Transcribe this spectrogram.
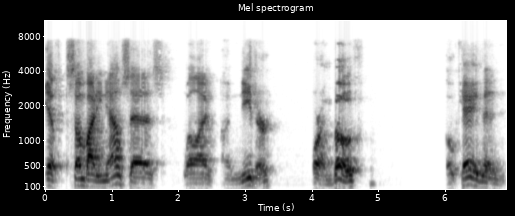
If somebody now says, well, I, I'm neither, or I'm both, okay, then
